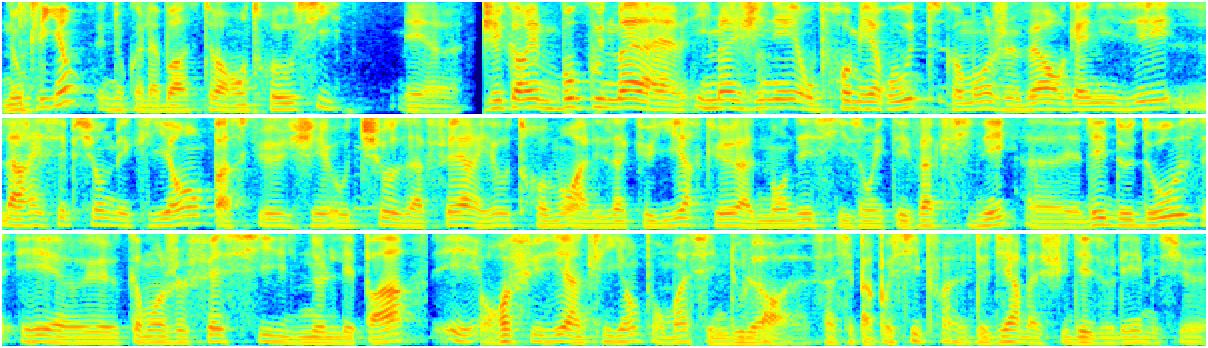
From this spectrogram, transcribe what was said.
nos clients et nos collaborateurs entre eux aussi. Mais euh, j'ai quand même beaucoup de mal à imaginer au 1er août comment je vais organiser la réception de mes clients parce que j'ai autre chose à faire et autrement à les accueillir que à demander s'ils ont été vaccinés, euh, les deux doses et euh, comment je fais s'ils ne l'est pas. Et refuser un client, pour moi, c'est une douleur. Enfin, c'est pas possible de dire bah, je suis désolé, monsieur.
